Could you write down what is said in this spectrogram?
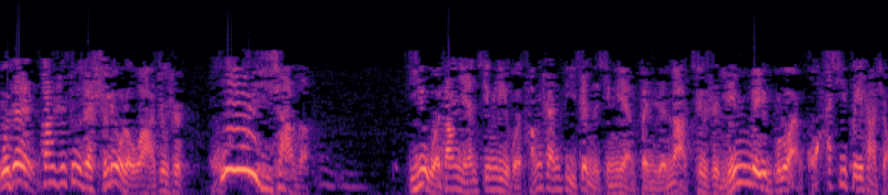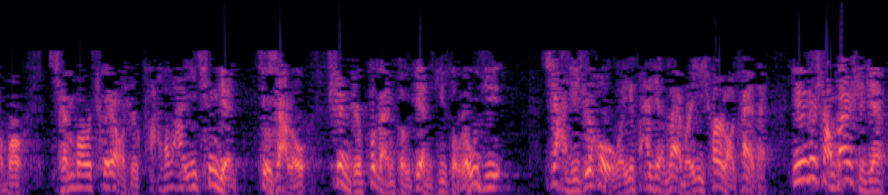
我在当时住在十六楼啊，就是呼一下子。以我当年经历过唐山地震的经验，本人呢就是临危不乱，咵西背上小包，钱包、车钥匙，啪啪啪一清点就下楼，甚至不敢走电梯，走楼梯。下去之后，我一发现外边一圈老太太，因为这上班时间，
